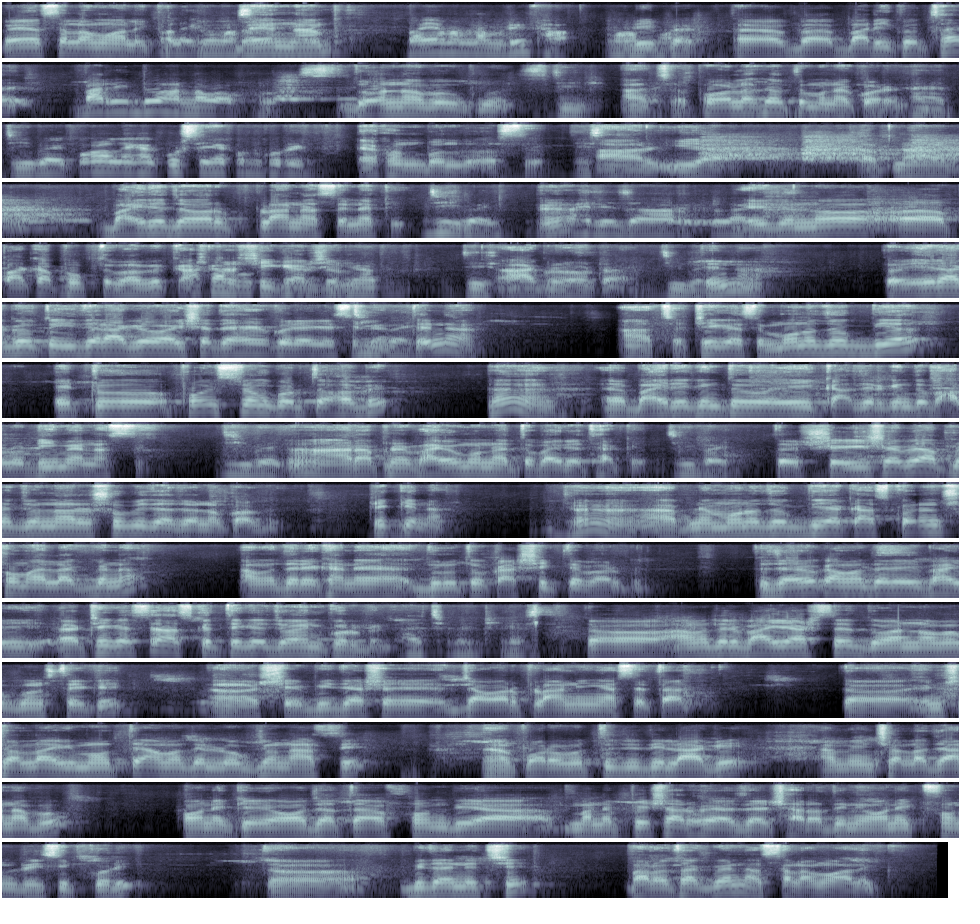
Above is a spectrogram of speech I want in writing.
ভাই আসসালামু আলাইকুম। ভাইয়ের নাম? ভাই আমার নাম রিফা। রিফাত বাড়ি কোথায়? বাড়ি দোহার নবাবপুর দোয়ানবাবগঞ্জ জি। আচ্ছা পড়ালেখা তো মনে করেন? হ্যাঁ জি ভাই পড়ালেখা করছি এখন করি। এখন বন্ধ আছে। আর ইয়া আপনার বাইরে যাওয়ার প্ল্যান আছে নাকি? জি ভাই হ্যাঁ? বাইরে যাওয়ার। এই জন্য পাকাপোক্ত ভাবে কাজটা কাকামুখী শেখার জন্য আগ্রহটা জি ভাই। তাই না? তো এর আগেও তো ঈদের আগেও আইসা দেখা করে গেছিলেন তাই না? আচ্ছা ঠিক আছে। মনোযোগ দিয়ে একটু পরিশ্রম করতে হবে হ্যাঁ? বাইরে কিন্তু এই কাজের কিন্তু ভালো ডিমান্ড আছে। জি ভাই। হ্যাঁ, আর আপনার ভাইও মনে হয় তো বাইরে থাকে। জি ভাই। তো সেই হিসাবে আপনার জন্য আরও সুবিধাজনক হবে। ঠিক কি না হ্যাঁ আপনি মনোযোগ দিয়ে কাজ করেন সময় লাগবে না। আমাদের এখানে দ্রুত কাজ শিখতে পারবেন। তো যাই হোক আমাদের এই ভাই ঠিক আছে আজকের থেকে জয়েন করবেন। আচ্ছা ভাই ঠিক আছে। তো আমাদের ভাই আসছে দোয়ার নবাবগঞ্জ থেকে। সে বিদেশে যাওয়ার প্ল্যানিং আছে তার। তো ইনশাল্লাহ এই মুহূর্তে আমাদের লোকজন আছে। পরবর্তী যদি লাগে, আমি ইনশাল্লাহ জানাব। অনেকে অযথা ফোন দিয়া মানে প্রেশার হয়ে যায়, সারাদিনে অনেক ফোন রিসিভ করি। তো বিদায় নিচ্ছি। ভালো থাকবেন, আসসালামু আলাইকুম।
